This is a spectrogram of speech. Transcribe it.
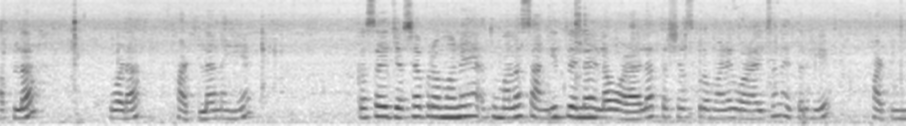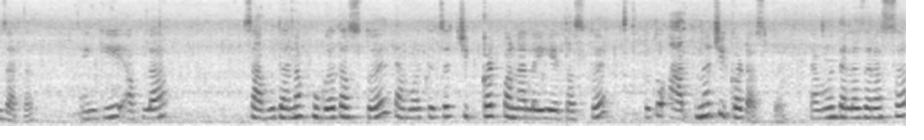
आपला वडा फाटला नाही आहे कसं आहे जशाप्रमाणे तुम्हाला सांगितलेलं ह्याला वळायला तशाच प्रमाणे वळायचं नाही तर हे फाटून जातात. कारण की आपला साबुदाणा फुगत असतो आहे त्यामुळे त्याचा चिकटपणालाही येत असतो आहे तर तो आतनं चिकट असतो आहे त्यामुळे त्याला जरासं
